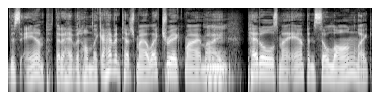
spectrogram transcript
this amp that I have at home. Like I haven't touched my electric, my my Mm. pedals, my amp in so long. Like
